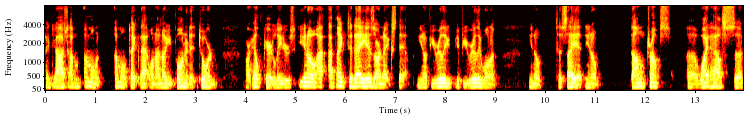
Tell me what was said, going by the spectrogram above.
Hey, Josh, I'm, I'm gonna, I'm gonna take that one. I know you pointed it toward our healthcare leaders. You know, I, I think today is our next step. You know, if you really, if you really want to, you know, to say it, you know, Donald Trump's White House uh,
